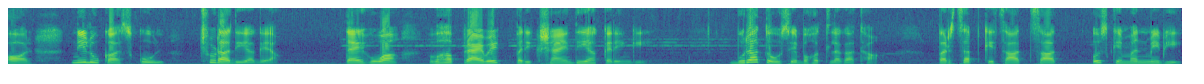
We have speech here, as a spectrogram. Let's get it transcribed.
और नीलू का स्कूल छुड़ा दिया गया। तय हुआ, वह प्राइवेट परीक्षाएँ दिया करेंगी। बुरा तो उसे बहुत लगा था, पर सबके साथ साथ उसके मन में भी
